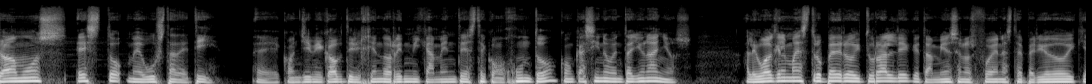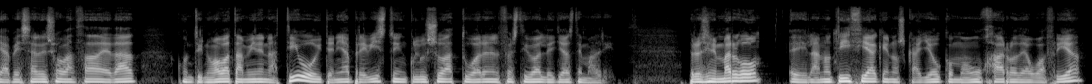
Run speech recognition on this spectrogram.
Escuchábamos Esto me gusta de ti, eh, con Jimmy Cobb dirigiendo rítmicamente este conjunto con casi 91 años. Al igual que el maestro Pedro Iturralde, que también se nos fue en este periodo y que a pesar de su avanzada edad continuaba también en activo y tenía previsto incluso actuar en el Festival de Jazz de Madrid. Pero sin embargo, eh, la noticia que nos cayó como un jarro de agua fría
